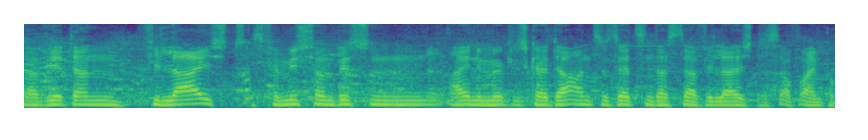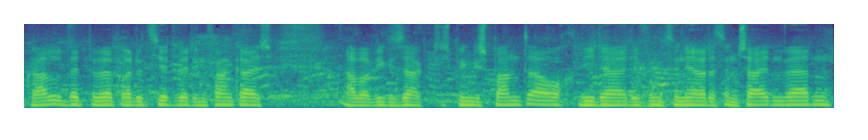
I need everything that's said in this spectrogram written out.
Da wird dann vielleicht, ist für mich so ein bisschen eine Möglichkeit da anzusetzen, dass da vielleicht das auf einen Pokalwettbewerb reduziert wird in Frankreich. Aber wie gesagt, ich bin gespannt auch, wie da die Funktionäre das entscheiden werden.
